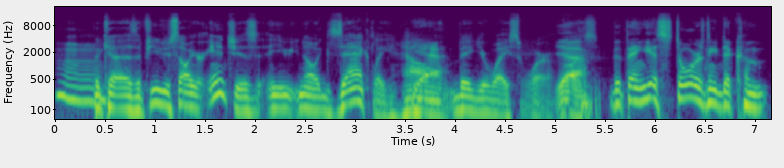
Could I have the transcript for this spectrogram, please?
Hmm. Because if you just saw your inches, you know exactly how Yeah. big your waist were. Yeah. was. The thing is, stores need to come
